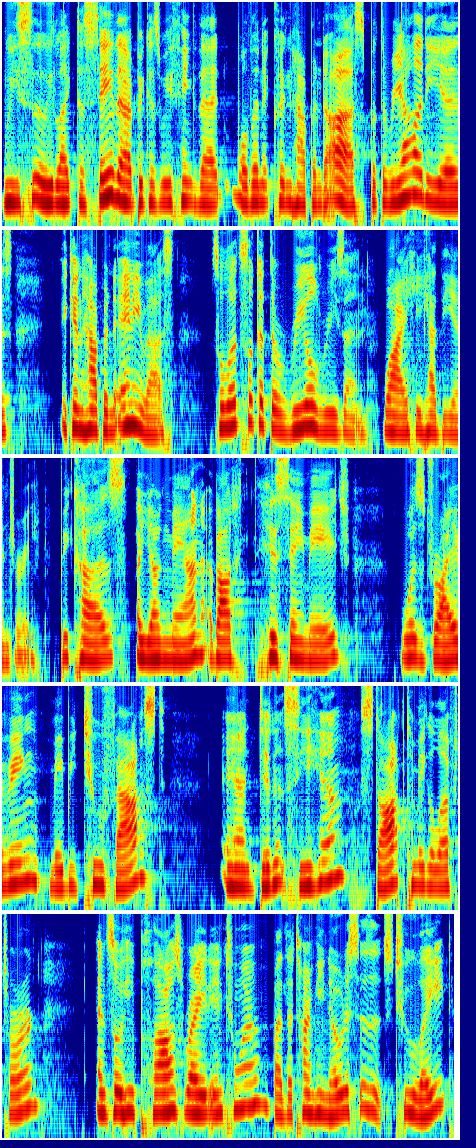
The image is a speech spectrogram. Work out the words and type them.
we silly like to say that because we think that, well, then it couldn't happen to us. But the reality is, it can happen to any of us. So let's look at the real reason why he had the injury. Because a young man about his same age was driving maybe too fast and didn't see him stop to make a left turn. And so he plows right into him. By the time he notices, it's too late.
